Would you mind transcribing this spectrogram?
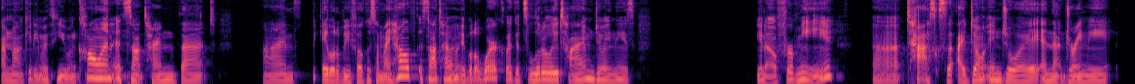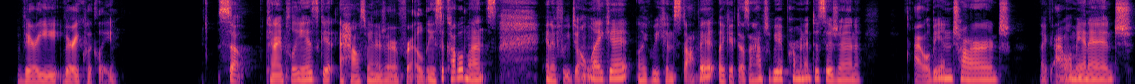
I'm not getting with you and Colin, it's not time that I'm able to be focused on my health. It's not time I'm able to work. Like, it's literally time doing these you know, for me, uh, tasks that I don't enjoy and that drain me very, very quickly. So, can I please get a house manager for at least a couple months? And if we don't like it, like we can stop it. Like it doesn't have to be a permanent decision. I will be in charge. Like I will manage.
